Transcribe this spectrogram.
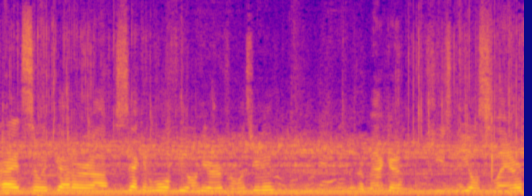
All right, so we've got our uh, second wolf eel here. What's your name? Rebecca. She's the eel slayer.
